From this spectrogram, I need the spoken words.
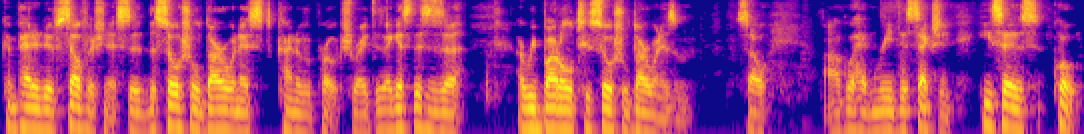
competitive selfishness, the, the social Darwinist kind of approach, right? I guess this is a, a rebuttal to social Darwinism. So I'll go ahead and read this section. He says, quote,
